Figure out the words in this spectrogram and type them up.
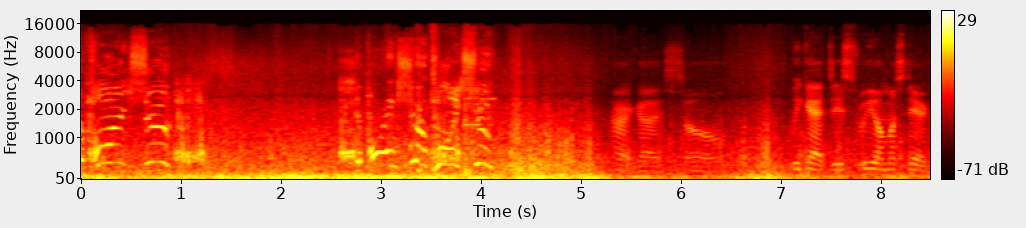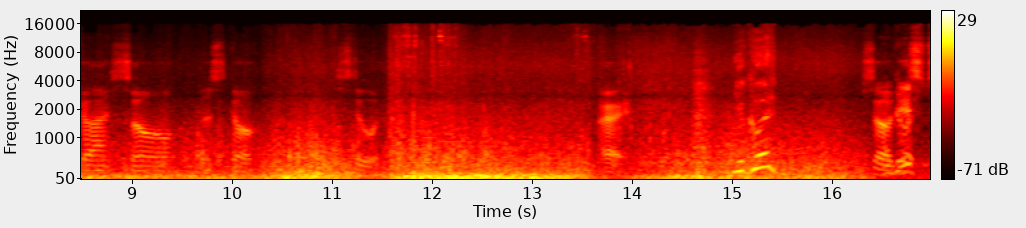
Deploying chute! Deploying chute. Deploying chute! Alright, guys, so. We got this. We almost there, guys. So, let's go. Let's do it. Alright. You good? So, good. this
